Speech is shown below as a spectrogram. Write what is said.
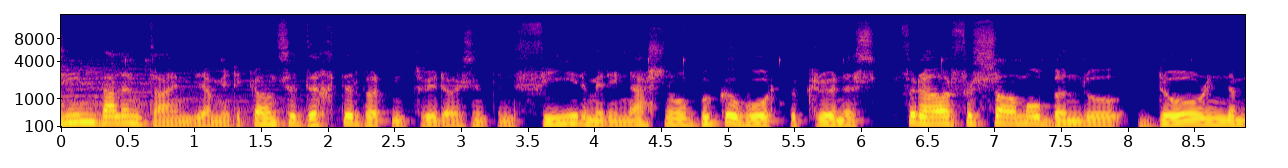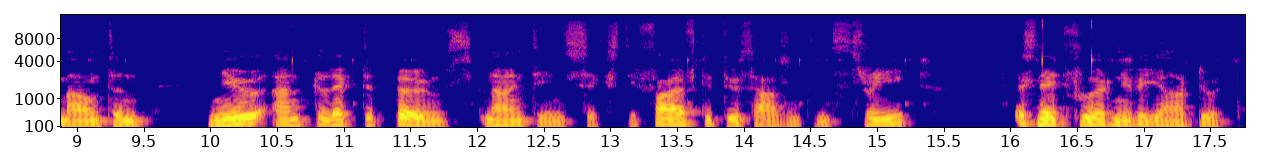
Jean Valentine, die Amerikaanse digter wat in 2004 met die National Book Award bekroon is vir haar versamelbundel Door in the Mountain: New and Collected Poems 1965 to 2003, is net voor Nuwejaar dood.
